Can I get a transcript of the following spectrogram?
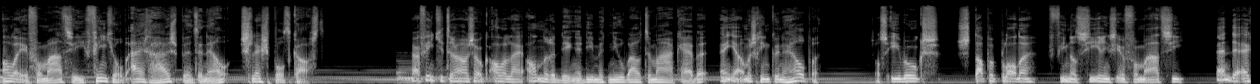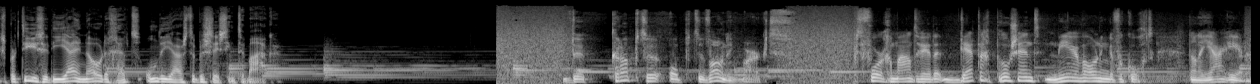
Alle informatie vind je op eigenhuis.nl/slash podcast. Daar vind je trouwens ook allerlei andere dingen die met nieuwbouw te maken hebben en jou misschien kunnen helpen. Zoals e-books, stappenplannen, financieringsinformatie en de expertise die jij nodig hebt om de juiste beslissing te maken. Krapte op de woningmarkt. Vorige maand werden 30% meer woningen verkocht dan een jaar eerder.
